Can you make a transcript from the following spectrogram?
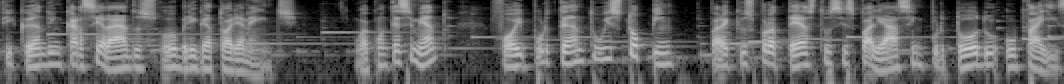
ficando encarcerados obrigatoriamente. O acontecimento foi, portanto, o estopim para que os protestos se espalhassem por todo o país.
